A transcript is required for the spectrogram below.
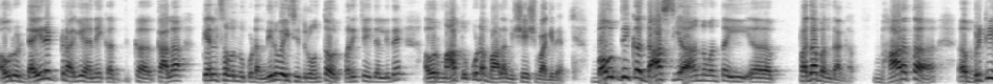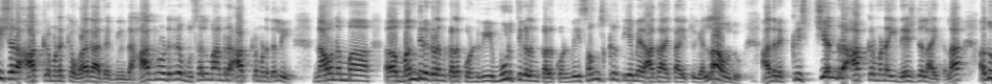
ಅವರು ಡೈರೆಕ್ಟರ್ ಆಗಿ ಅನೇಕ ಕಾಲ ಕೆಲಸವನ್ನು ಕೂಡ ನಿರ್ವಹಿಸಿದ್ರು ಅಂತ ಅವ್ರ ಪರಿಚಯದಲ್ಲಿದೆ. ಅವ್ರ ಮಾತು ಕೂಡ ಬಹಳ ವಿಶೇಷವಾಗಿದೆ. ಬೌದ್ಧಿಕ ದಾಸ್ಯ ಅನ್ನುವಂತ ಈ ಪದ ಬಂದಾಗ ಭಾರತ ಬ್ರಿಟಿಷರ ಆಕ್ರಮಣಕ್ಕೆ ಒಳಗಾದಾಗ್ಲಿಂದ. ಹಾಗೆ ನೋಡಿದ್ರೆ ಮುಸಲ್ಮಾನರ ಆಕ್ರಮಣದಲ್ಲಿ ನಾವು ನಮ್ಮ ಮಂದಿರಗಳನ್ನು ಕಳ್ಕೊಂಡ್ವಿ, ಮೂರ್ತಿಗಳನ್ನು ಕಳ್ಕೊಂಡ್ವಿ, ಸಂಸ್ಕೃತಿಯ ಮೇಲೆ ಆಘಾತ ಆಯಿತು, ಎಲ್ಲ ಹೌದು. ಆದರೆ ಕ್ರಿಶ್ಚಿಯನ್ರ ಆಕ್ರಮಣ ಈ ದೇಶದಲ್ಲಿ ಆಯ್ತಲ್ಲ? ಅದು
